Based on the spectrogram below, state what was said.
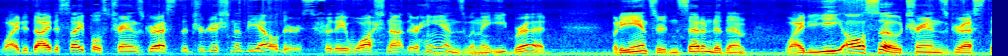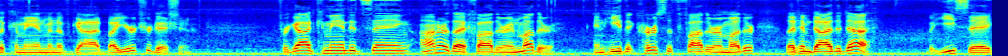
Why did thy disciples transgress the tradition of the elders? For they wash not their hands when they eat bread. But he answered and said unto them, Why do ye also transgress the commandment of God by your tradition? For God commanded, saying, Honor thy father and mother, and he that curseth father or mother, let him die the death. But ye say,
